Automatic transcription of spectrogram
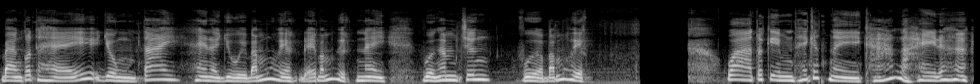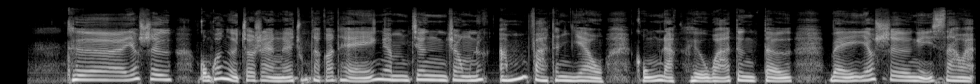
Bạn có thể dùng tay hay là dùi bấm huyệt để bấm huyệt này, vừa ngâm chân, vừa bấm huyệt. Wow, tôi Kim thấy cách này khá là hay đó ha. Thưa giáo sư, cũng có người cho rằng à, chúng ta có thể ngâm chân trong nước ấm và tinh dầu cũng đạt hiệu quả tương tự. Vậy giáo sư nghĩ sao ạ?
